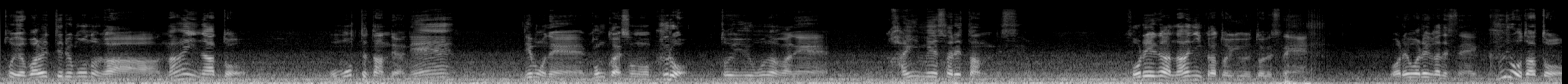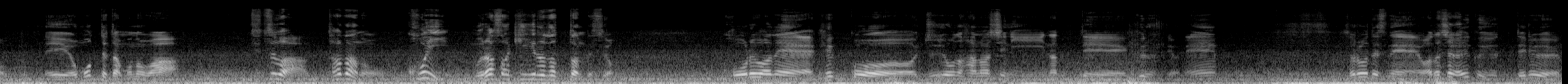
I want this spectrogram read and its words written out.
と呼ばれてるものがないなと思ってたんだよね。でもね、今回その黒というものがね、解明されたんですよ。これが何かというとですね、我々がですね、黒だと、えー思ってたものは、実はただの濃い紫色だったんですよ。これはね、結構重要な話になってくるんだよね。それをですね、私がよく言ってる、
